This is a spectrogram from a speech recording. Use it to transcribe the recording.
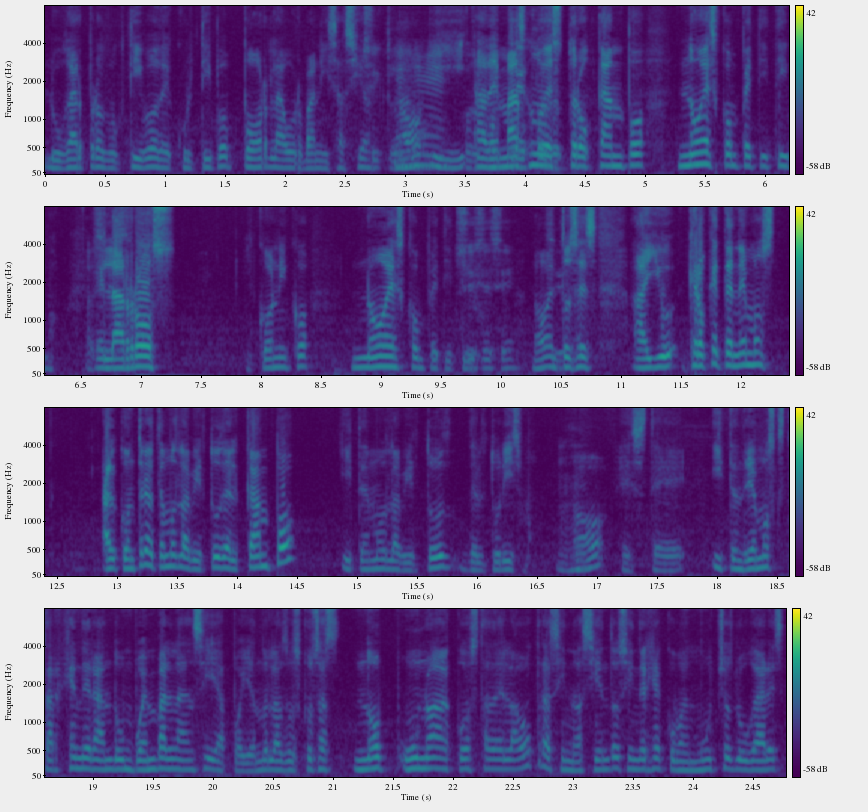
lugar productivo de cultivo por la urbanización, ¿no? Y además nuestro campo no es competitivo. El arroz icónico no es competitivo, ¿no? Entonces hay, creo que tenemos al contrario, tenemos la virtud del campo y tenemos la virtud del turismo, ¿no? Este, y tendríamos que estar generando un buen balance y apoyando las dos cosas, no una a costa de la otra, sino haciendo sinergia como en muchos lugares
